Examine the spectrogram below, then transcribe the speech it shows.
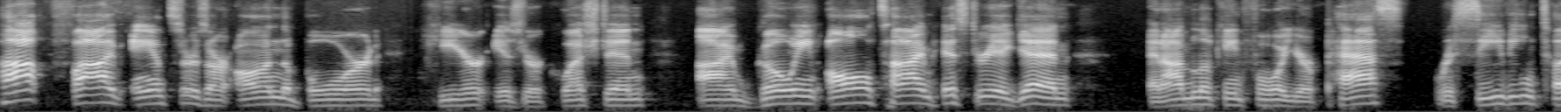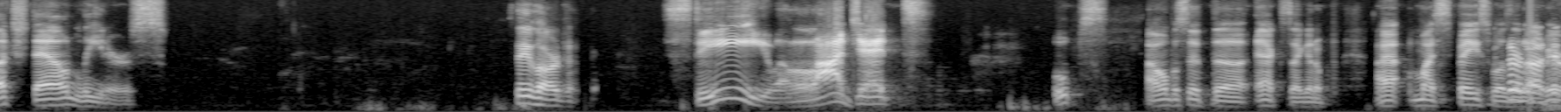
Top five answers are on the board. Here is your question. I'm going all time history again, and I'm looking for your pass receiving touchdown leaders. Steve Largent. Steve Largent. Oops. I almost hit the X. I gotta my space wasn't up. Here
